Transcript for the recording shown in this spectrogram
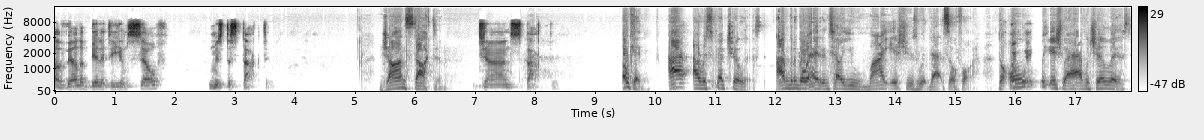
Availability himself, Mr. Stockton, John Stockton. John Stockton. Okay. I, I respect your list. I'm going to go ahead and tell you my issues with that so far. The Okay. only issue I have with your list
